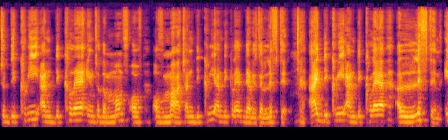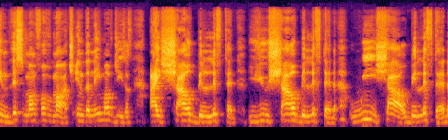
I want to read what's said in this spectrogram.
to decree and declare into the month of, of March and decree and declare there is a lifting. I decree and declare a lifting in this month of March in the name of Jesus. I shall be lifted. You shall be lifted. We shall be lifted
